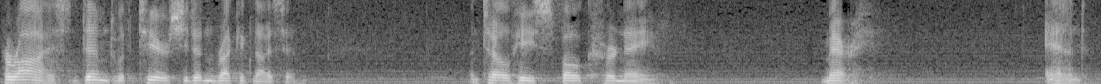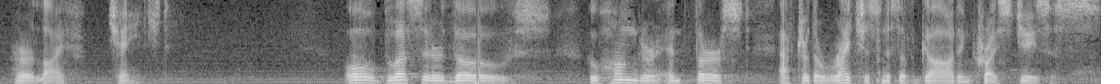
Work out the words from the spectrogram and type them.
Her eyes dimmed with tears, she didn't recognize him until he spoke her name, Mary, and her life changed. Oh, blessed are those who hunger and thirst after the righteousness of God in Christ Jesus.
